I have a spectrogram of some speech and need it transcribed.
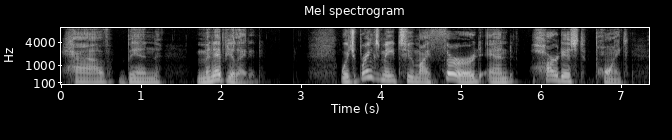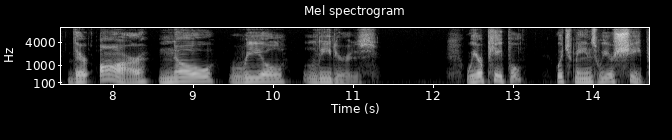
have been manipulated. Which brings me to my third and hardest point there are no real leaders. We are people, which means we are sheep,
